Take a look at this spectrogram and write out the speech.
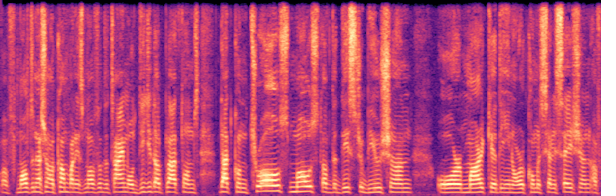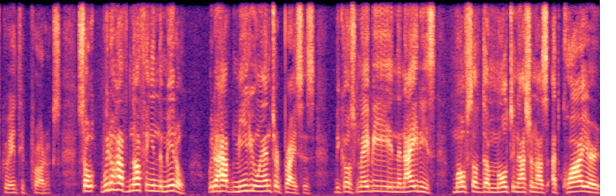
of multinational companies most of the time or digital platforms that controls most of the distribution or marketing or commercialization of creative products. So we don't have nothing in the middle. We don't have medium enterprises because maybe in the 90s most of the multinationals acquired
